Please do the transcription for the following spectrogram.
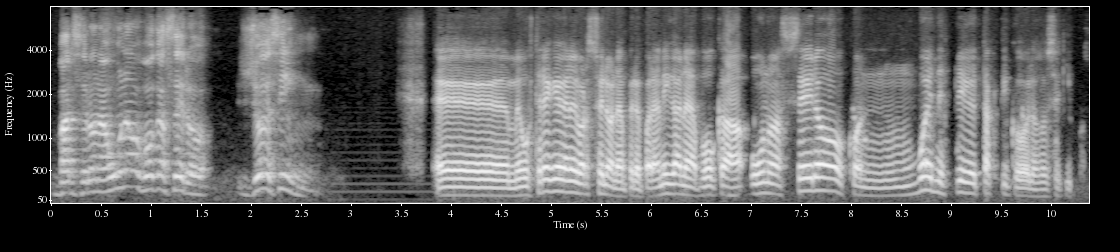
Barcelona 1, Boca 0. Joe Singh. Eh, me gustaría que gane el Barcelona, pero para mí gana Boca 1 a 0 con un buen despliegue táctico de los dos equipos.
